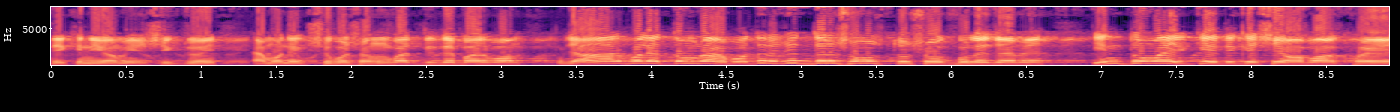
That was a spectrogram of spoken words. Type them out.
দেখিনি আমি শীঘ্রই এমন এক শুভ সংবাদ দিতে পারব, যার ফলে তোমরা বদর যুদ্ধের সমস্ত শোক ভুলে যাবে। কিন্তু মাইকে দেখে সে অবাক হয়ে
